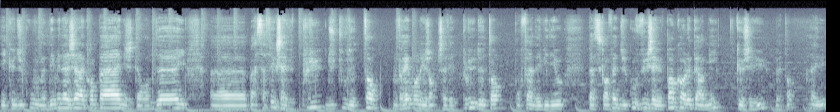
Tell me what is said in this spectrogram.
et que du coup on a déménagé à la campagne, j'étais en deuil, euh, bah, ça fait que j'avais plus du tout de temps. Vraiment les gens, j'avais plus de temps pour faire des vidéos parce qu'en fait du coup vu que j'avais pas encore le permis que j'ai eu maintenant, allez,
